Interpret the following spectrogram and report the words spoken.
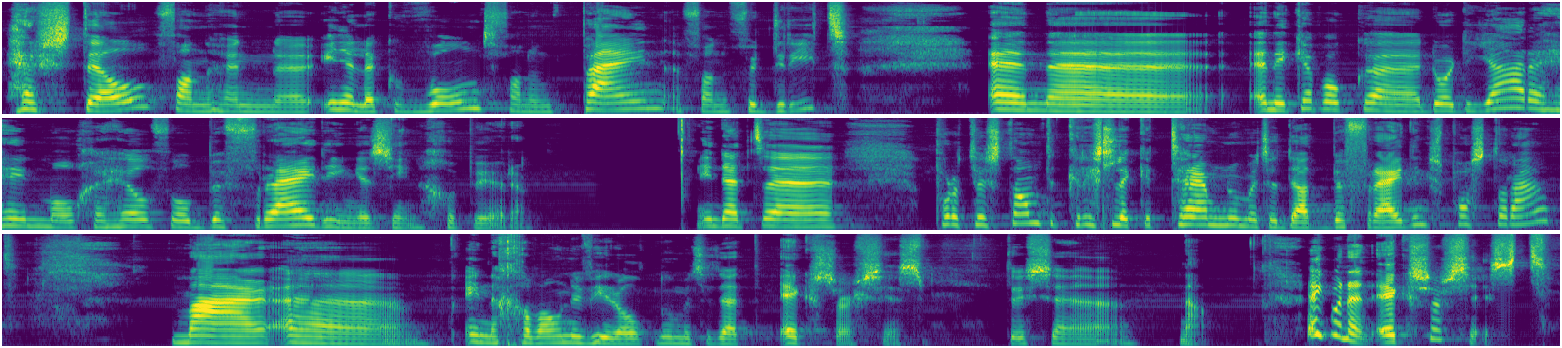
herstel van hun uh, innerlijke wond, van hun pijn, van verdriet. En, en ik heb ook door de jaren heen mogen heel veel bevrijdingen zien gebeuren. In dat protestante-christelijke term noemen ze dat bevrijdingspastoraat. Maar in de gewone wereld noemen ze dat exorcisme. Dus nou, ik ben een exorcist.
